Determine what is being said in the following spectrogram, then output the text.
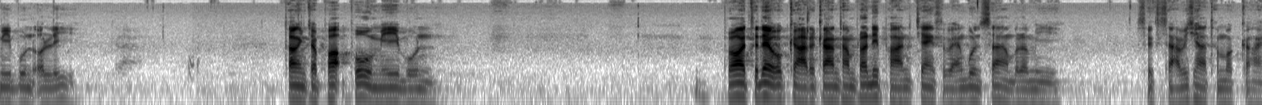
มีบุญโอลี่ต้องเฉพาะผู้มีบุญ เพราะจะได้โอกาสในการทำพระนิพพานแจ้งแสวงบุญสร้างบารมี ศึกษาวิชาธรรมกาย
